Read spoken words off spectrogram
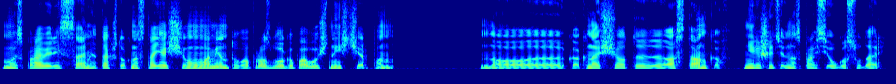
Мы справились сами, так что к настоящему моменту вопрос благополучно исчерпан. Но э, как насчет э, останков? нерешительно спросил государь.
